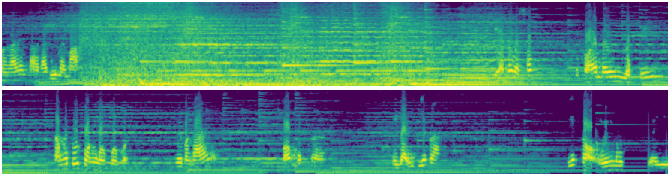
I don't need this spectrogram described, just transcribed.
mà gái em đã ra đi mãi mãi thì em rất là sốc. Lúc đó em mới lục cái trong cái túi quần của, của, của người bạn gái. Ấy, có một uh, cái giấy viết là viết rõ nguyên nhân là gì?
